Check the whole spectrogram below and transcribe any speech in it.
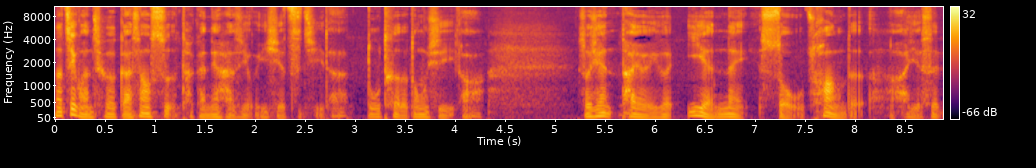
那这款车刚上市，它肯定还是有一些自己的独特的东西啊。首先，它有一个业内首创的啊，也是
